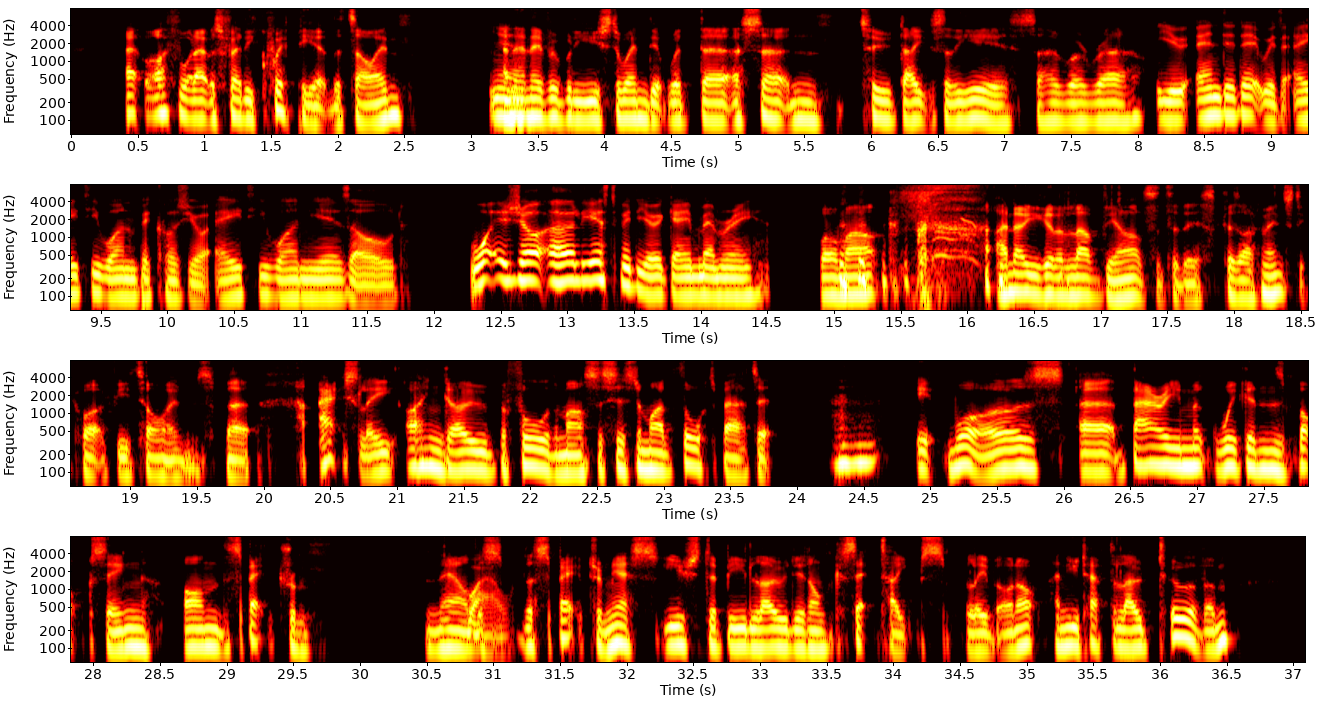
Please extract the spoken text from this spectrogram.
I thought that was fairly quippy at the time, Yeah. and then everybody used to end it with uh, a certain two dates of the year. So we're uh, you ended it with 81 because you're 81 years old. What is your earliest video game memory? Well, Mark, I know you're going to love the answer to this because I've mentioned it quite a few times, but actually, I can go before the Master System. I'd thought about it. It was uh, Barry McGuigan's boxing on the Spectrum. Now, the, Wow. the Spectrum, yes, used to be loaded on cassette tapes, believe it or not, and you'd have to load two of them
